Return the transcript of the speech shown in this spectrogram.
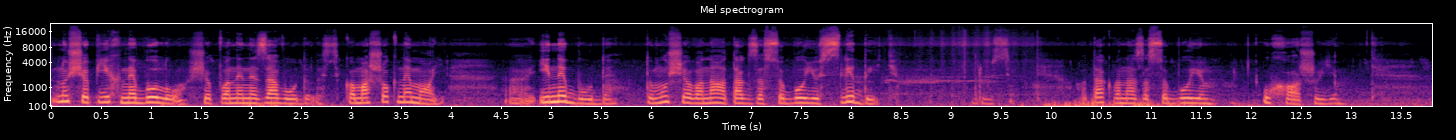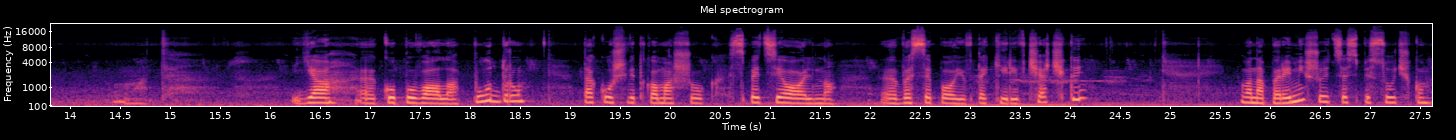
ну, щоб їх не було, щоб вони не заводились. Комашок немає е, і не буде, тому що вона так за собою слідить, друзі. Отак вона за собою ухажує. От. я е, купувала пудру, також від комашок, спеціально е, висипаю в такі рівчачки. Вона перемішується з пісочком.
